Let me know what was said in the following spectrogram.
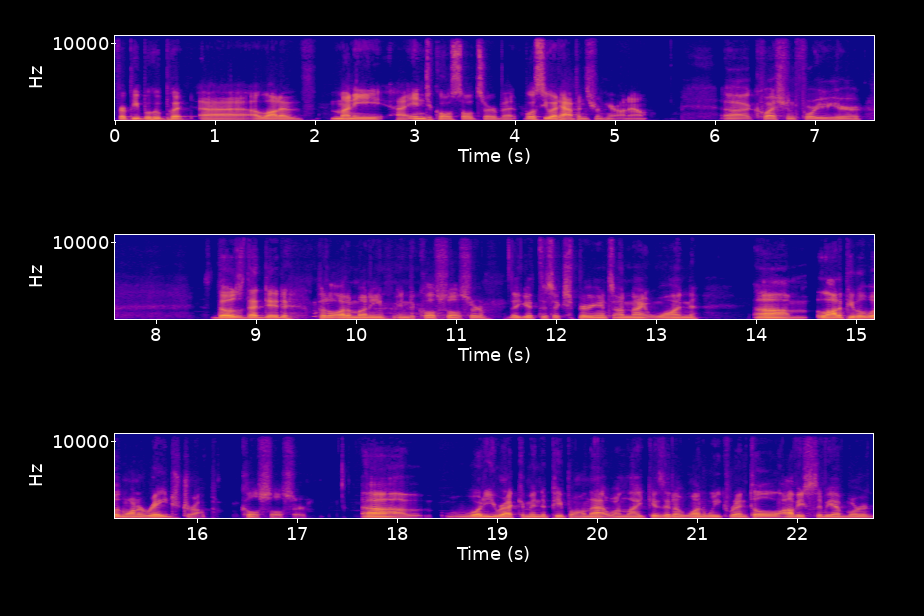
for people who put uh, a lot of money uh, into Cole Sulser, but we'll see what happens from here on out. Uh, question for you here. Those that did put a lot of money into Cole Sulser, they get this experience on night one. Um, a lot of people would want to rage drop Cole Sulser. Uh, what do you recommend to people on that one? Like, is it a one week rental? Obviously, we have more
